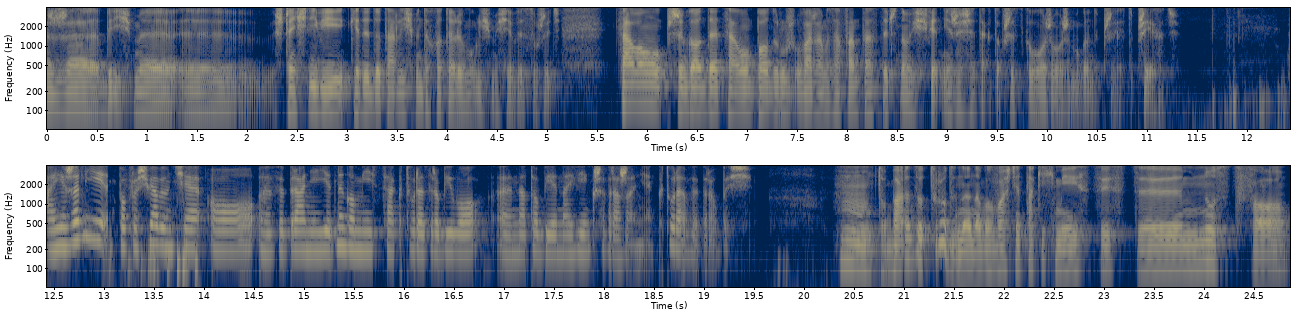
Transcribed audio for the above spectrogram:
że byliśmy y, szczęśliwi, kiedy dotarliśmy do hotelu, mogliśmy się wysuszyć. Całą przygodę, całą podróż uważam za fantastyczną i świetnie, że się tak to wszystko ułożyło, że mogłem tu przyjechać. A jeżeli poprosiłabym Cię o wybranie jednego miejsca, które zrobiło e, na Tobie największe wrażenie, które wybrałbyś? Hmm, to bardzo trudne, no bo właśnie takich miejsc jest y, mnóstwo.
